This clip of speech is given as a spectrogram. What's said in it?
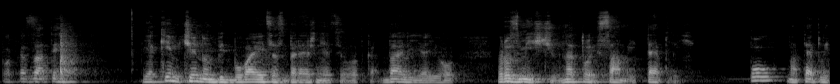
показати, яким чином відбувається збереження цього лотка. Далі я його розміщую на той самий теплий пол, на теплий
